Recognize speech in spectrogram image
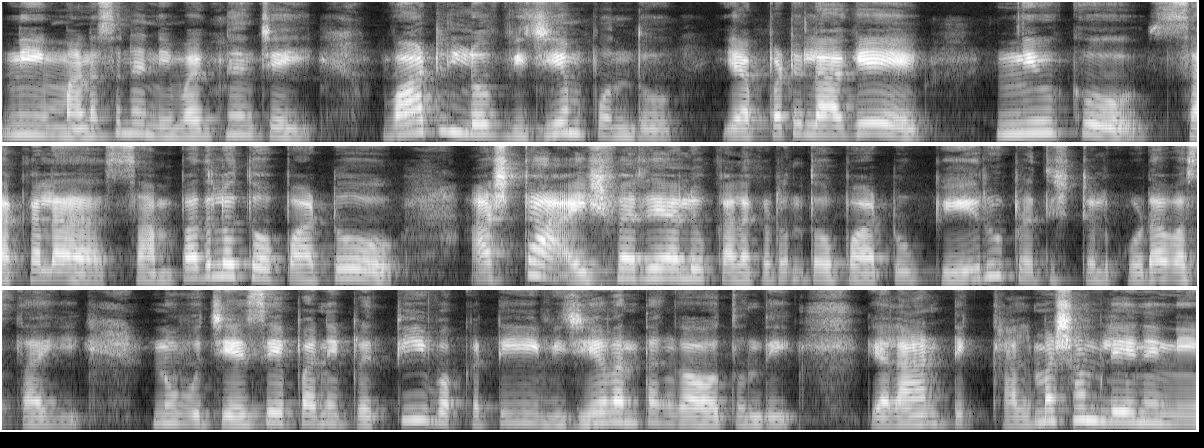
నీ మనసును నిమగ్నం చేయి. వాటిల్లో విజయం పొందు. ఎప్పటిలాగే నీకు సకల సంపదలతో పాటు అష్ట ఐశ్వర్యాలు కలగడంతో పాటు పేరు ప్రతిష్టలు కూడా వస్తాయి. నువ్వు చేసే పని ప్రతి ఒక్కటి విజయవంతంగా అవుతుంది. ఎలాంటి కల్మషం లేని నీ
